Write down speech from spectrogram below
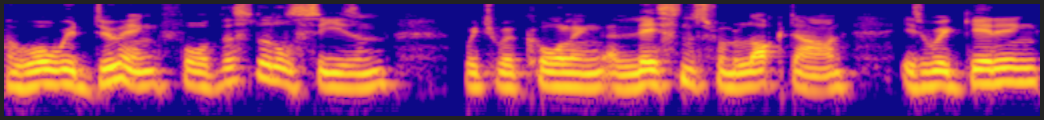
what we're doing for this little season, which we're calling Lessons from Lockdown, is we're getting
